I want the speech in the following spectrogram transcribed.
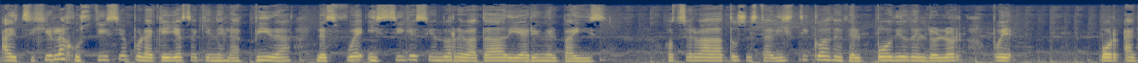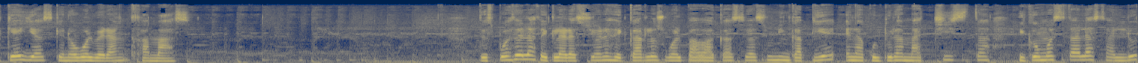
a exigir la justicia por aquellas a quienes la vida les fue y sigue siendo arrebatada a diario en el país. Observa datos estadísticos desde el podio del dolor por aquellas que no volverán jamás. Después de las declaraciones de Carlos Hualpavaca se hace un hincapié en la cultura machista y cómo está la salud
